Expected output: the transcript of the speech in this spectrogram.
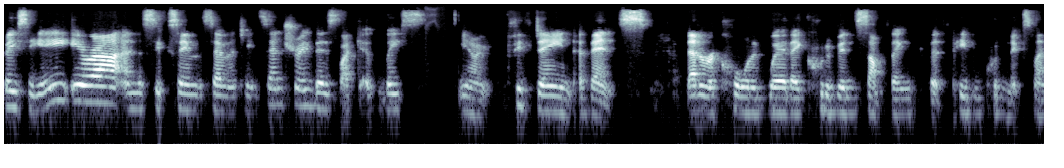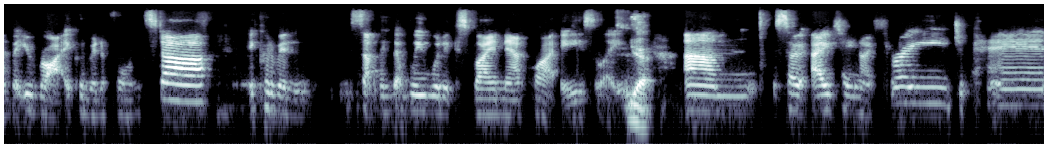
BCE era and the 16th and 17th century, there's like at least, you know, 15 events that are recorded where they could have been something that people couldn't explain. But you're right, it could have been a falling star. It could have been something that we would explain now quite easily. Yeah. Um, so 1803, Japan.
